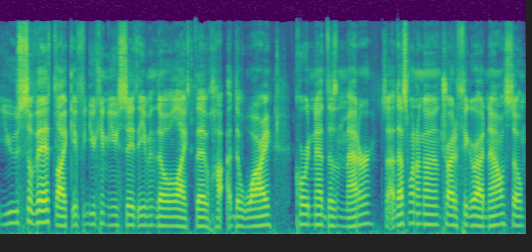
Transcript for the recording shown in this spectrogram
use of it like if you can use it even though like the the y coordinate doesn't matter. So that's what I'm gonna try to figure out now. So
